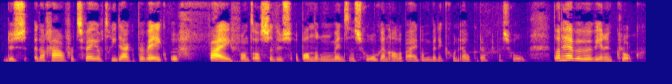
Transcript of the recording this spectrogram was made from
Dus dan gaan we voor twee of drie dagen per week of vijf. Want als ze dus op andere momenten naar school gaan allebei, dan ben ik gewoon elke dag naar school. Dan hebben we weer een klok.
